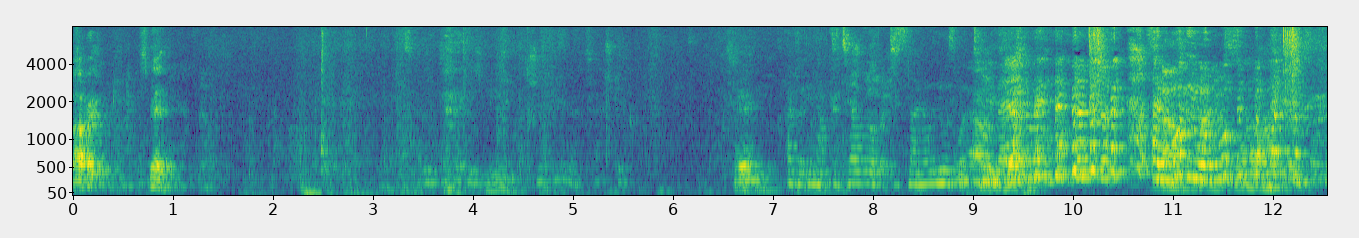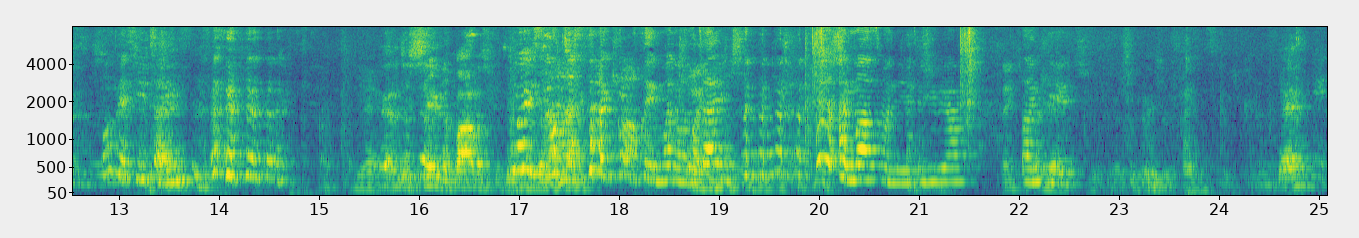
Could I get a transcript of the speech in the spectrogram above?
Robert Smith. Okay. I don't even have to tell Robert to smile. He knows what No, time okay. anyway. and one more, one more. Only a few times. We gotta just save the bottles. for No, it's not people. just I kept saying one all the time. and last one, you. Here we are. Thank Okay. you. Okay.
